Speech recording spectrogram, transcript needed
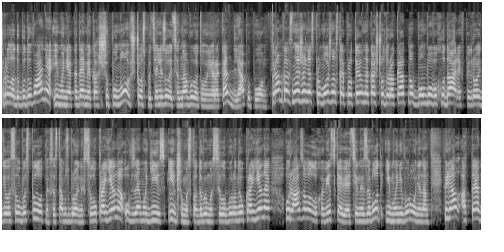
приладобудування імені академіка Шипунов, що спеціалізується на виготовленні ракет для ППО. В рамках зниження спроможностей противника щодо ракетно-бомбових ударів підрозділи сил безпілотних систем збройних сил України у взаємодії з іншими складовими сил оборони України уразили Луховіцький авіаційний завод імені Вороніна. Філіал АТ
